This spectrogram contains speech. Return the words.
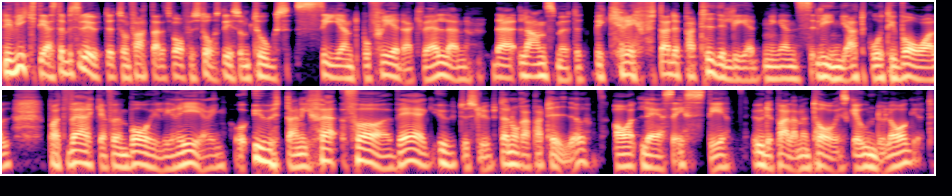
Det viktigaste beslutet som fattades var förstås det som togs sent på fredagskvällen där landsmötet bekräftade partiledningens linje att gå till val på att verka för en borgerlig regering och utan i förväg utesluta några partier, ja, läs SD, ur det parlamentariska underlaget.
